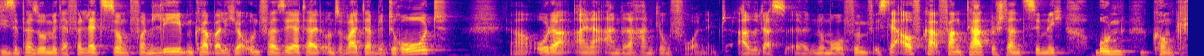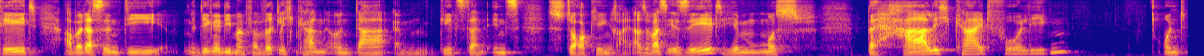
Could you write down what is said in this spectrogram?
diese Person mit der Verletzung von Leben, körperlicher Unversehrtheit und so weiter bedroht ja, oder eine andere Handlung vornimmt. Also das äh, Nummer 5 ist der Auffangtatbestand ziemlich unkonkret, aber das sind die Dinge, die man verwirklichen kann und da ähm, geht es dann ins Stalking rein. Also was ihr seht, hier muss Beharrlichkeit vorliegen und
